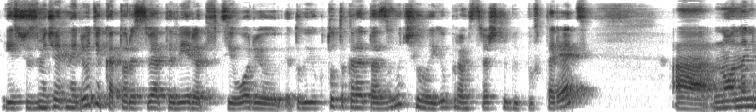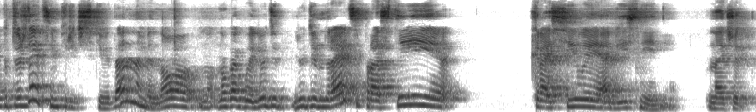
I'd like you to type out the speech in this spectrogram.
Есть еще замечательные люди, которые свято верят в теорию. Эту ее кто-то когда-то озвучил, ее прям страшно любят повторять. А, но она не подтверждается эмпирическими данными, но, но, но как бы люди, людям нравятся простые, красивые объяснения. Значит,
